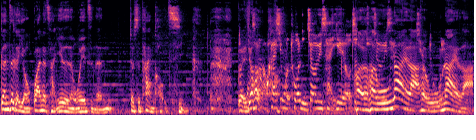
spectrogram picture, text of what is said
跟这个有关的产业的人，我也只能就是叹口气。对，就很好开心，我脱离教育产业哦，很很无奈啦，很无奈啦。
